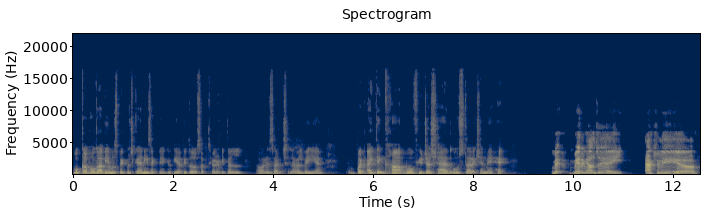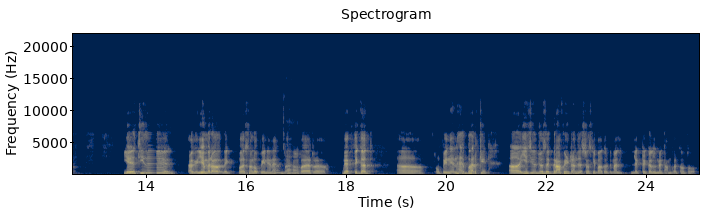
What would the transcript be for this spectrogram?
वो कब होगा अभी हम उस पर कुछ कह नहीं सकते क्योंकि अभी तो सब थियोरेटिकल और रिसर्च लेवल पे ही है। बट आई थिंक हाँ वो फ्यूचर शायद उस डायरेक्शन में है। मे, मेरे ख्याल से एक्चुअली ये चीज़ें ये मेरा लाइक पर्सनल ओपिनियन है हाँ। पर व्यक्तिगत ओपिनियन है पर कि ये चीज़ जो ग्राफीन ट्रांजिस्टर्स की बात होती है मैं इलेक्ट्रिकल में काम करता हूँ तो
